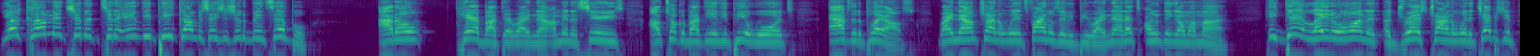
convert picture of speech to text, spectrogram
Your comment to the to the MVP conversation should have been simple. I don't care about that right now. I'm in a series. I'll talk about the MVP awards after the playoffs. Right now, I'm trying to win finals MVP right now. That's the only thing on my mind. He did later on address trying to win a championship,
